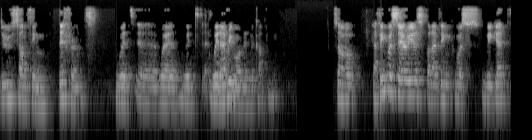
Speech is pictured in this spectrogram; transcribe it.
do something different with uh, where, with with everyone in the company. So I think we're serious, but I think was we get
